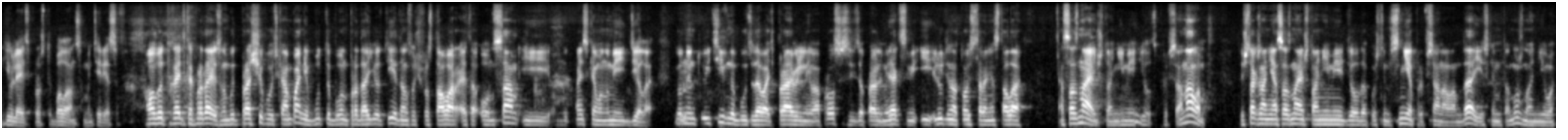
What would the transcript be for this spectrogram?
является просто балансом интересов. Он будет подходить как продавец, он будет прощупывать компанию, будто бы он продает ей, в данном случае просто товар это он сам, и он будет понять, с кем он умеет дело и он интуитивно будет задавать правильные вопросы, следить за правильными реакциями, и люди на той стороне стола осознают, что они имеют дело с профессионалом, то есть также они осознают, что они имеют дело, допустим, с непрофессионалом, да, если им это нужно, они его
